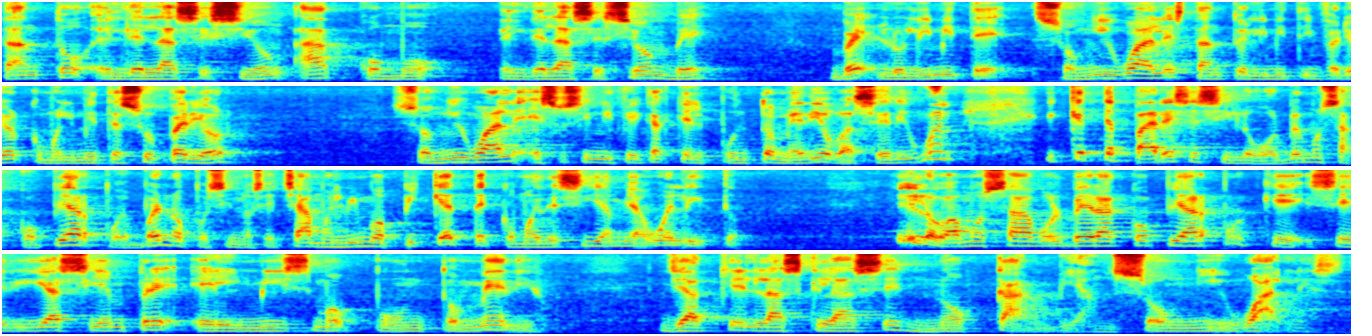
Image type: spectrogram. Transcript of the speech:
tanto el de la sección A como el de la sección B, ¿ve? los límites son iguales, tanto el límite inferior como el límite superior, son iguales, eso significa que el punto medio va a ser igual. ¿Y qué te parece si lo volvemos a copiar? Pues bueno, pues si nos echamos el mismo piquete, como decía mi abuelito, y lo vamos a volver a copiar porque sería siempre el mismo punto medio, ya que las clases no cambian, son iguales.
